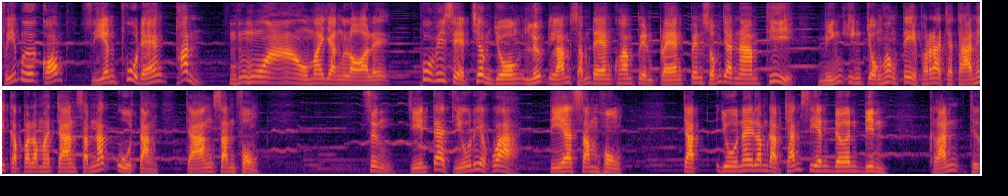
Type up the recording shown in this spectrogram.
ฝีมือของเสียนผู้แดงท่าน ว้าวมาอย่างหล่อเลยผู้วิเศษเชื่อมโยงลึกล้ำสำแดงความเปลี่ยนแปลงเป็นสมญานามที่ หมิงอิงจงฮ่องเต้พระราชทานให้กับปรมาจารย์สำนักอู่ตังจางซันฟง ซึ่งจีนแต้จิ๋วเรียกว่า เตียซัมฮงจัดอยู่ในลำดับชั้นเซียนเดินดิน ครั้นถึง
